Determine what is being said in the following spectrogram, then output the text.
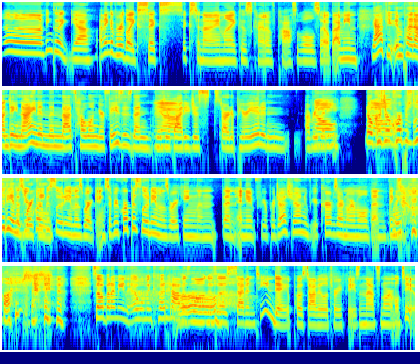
Uh, I think like yeah, I think I've heard like six, six to nine, like is kind of possible. So, but I mean, Yeah, if you implant on day nine and then that's how long your phase is, then does your body just start a period and everybody? no, No, because your corpus luteum is your working. corpus luteum is working. So if your corpus luteum is working, then then and if your progesterone, if your curves are normal, then Oh my things. gosh. are... so, but I mean, a woman could have as long as a Oh. 17 day post ovulatory phase, and that's normal too.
